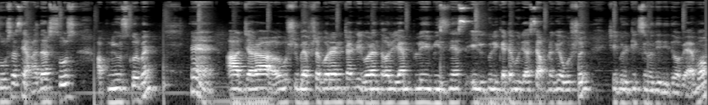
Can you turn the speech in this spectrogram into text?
সোর্স আছে আদার সোর্স আপনি ইউজ করবেন। হ্যাঁ আর যারা অবশ্যই ব্যবসা করেন, চাকরি করেন, তাহলে এমপ্লয়ি বিজনেস এইগুলি ক্যাটাগরি আছে, আপনাকে অবশ্যই সেগুলি টিক চিহ্ন দিয়ে দিতে হবে এবং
